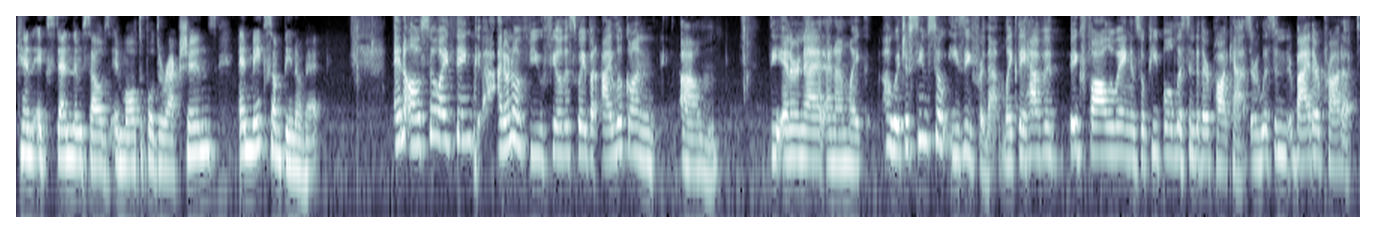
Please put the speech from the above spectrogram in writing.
can extend themselves in multiple directions and make something of it. And also, I think, I don't know if you feel this way, but I look on um, the internet and I'm like, oh, it just seems so easy for them. Like they have a big following. And so people listen to their podcast or listen, buy their product.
